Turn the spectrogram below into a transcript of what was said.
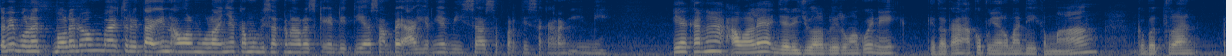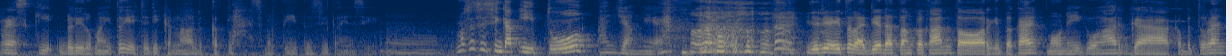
Tapi boleh boleh dong Mbak ceritain awal mulanya kamu bisa kenal Reski Aditya sampai akhirnya bisa seperti sekarang ini. Ya karena awalnya jadi jual beli rumah gue nih gitu kan. Aku punya rumah di Kemang. Kebetulan Reski beli rumah itu ya jadi kenal deket lah seperti itu ceritanya sih. Masa sesingkat itu? panjang ya. Jadi ya itulah dia datang ke kantor gitu kan, mau nego harga. Kebetulan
